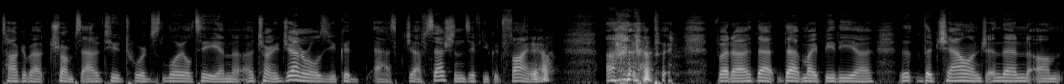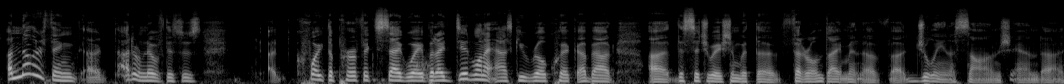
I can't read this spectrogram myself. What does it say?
talk about Trump's attitude towards loyalty and uh, attorney generals, you could ask Jeff Sessions if you could find yeah. him. Uh, but but uh, that that might be the uh, the, the, challenge. And then um, another thing, I don't know if this is quite the perfect segue, but I did want to ask you real quick about uh, the situation with the federal indictment of uh, Julian Assange, and uh,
